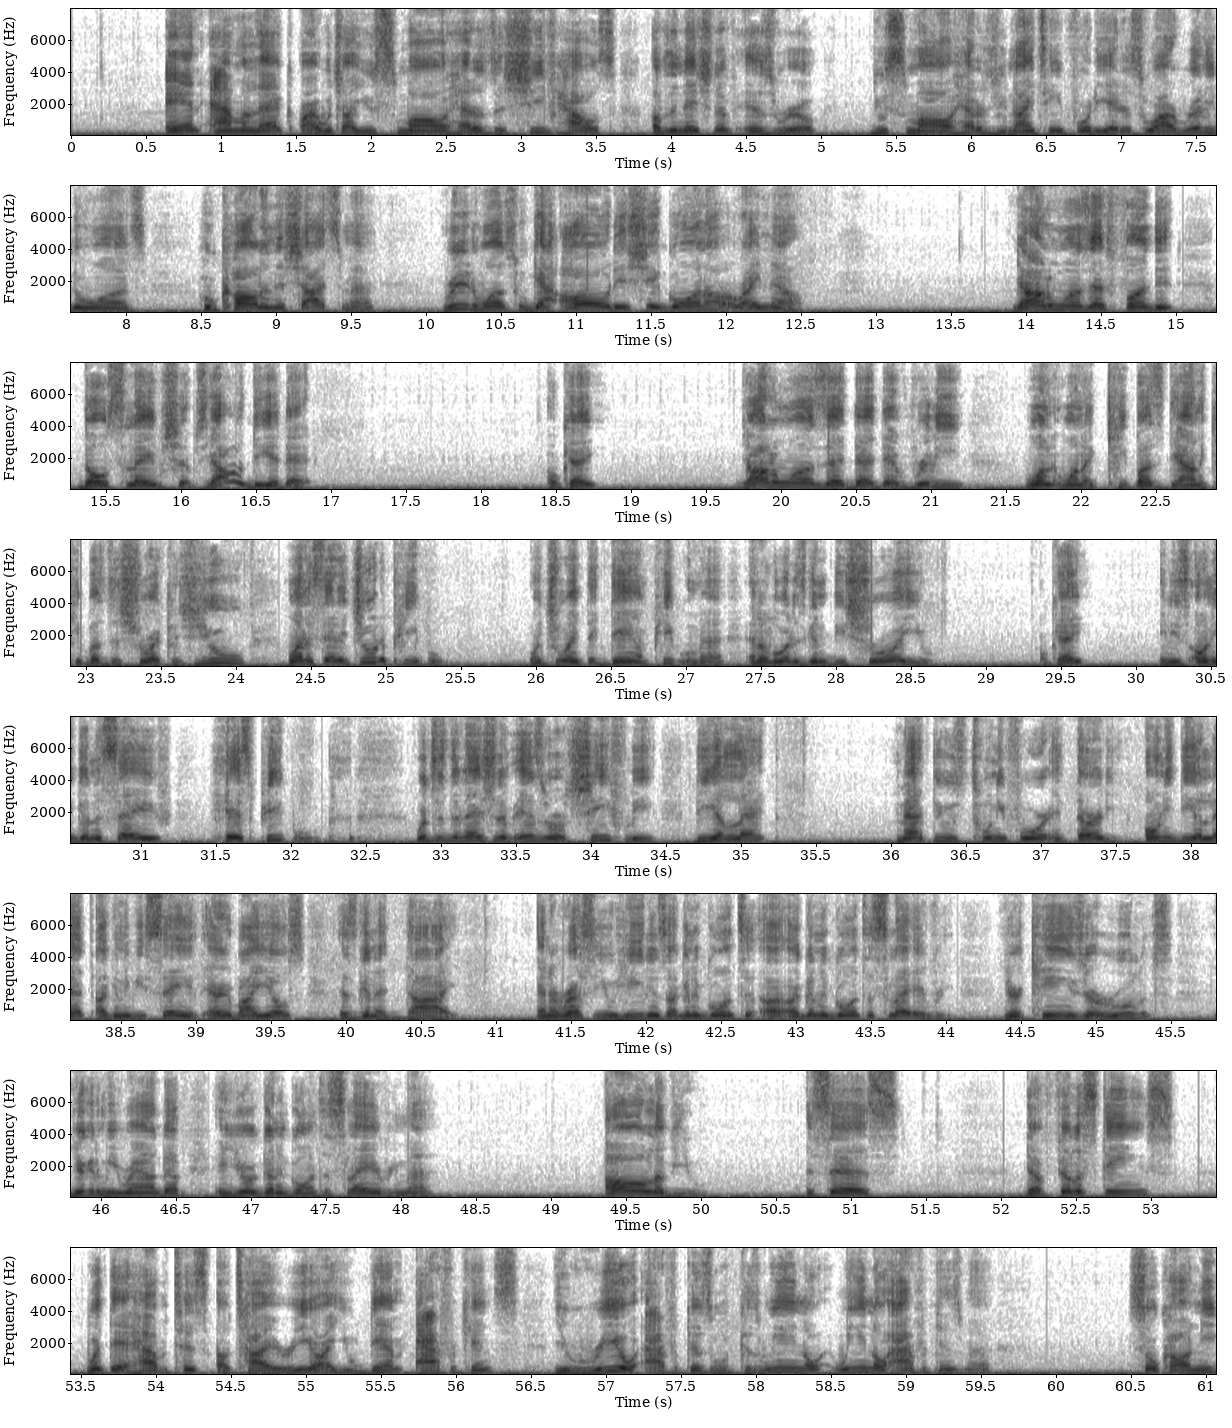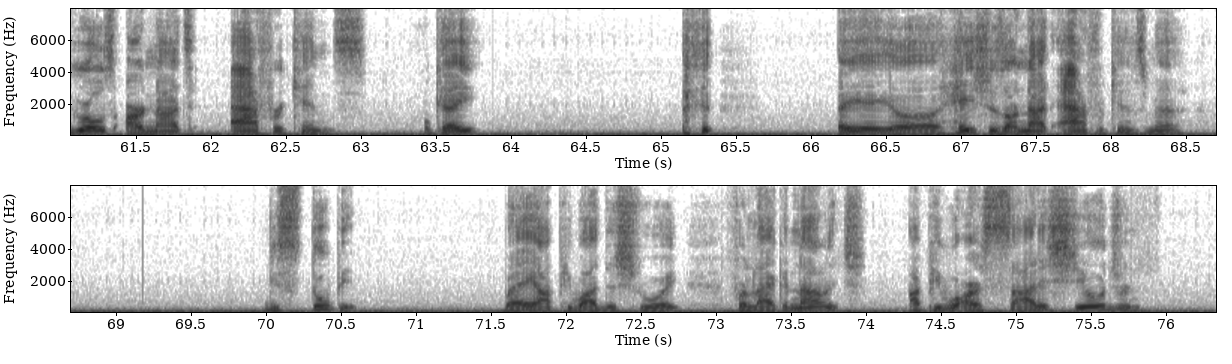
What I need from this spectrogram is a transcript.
and Amalek, all right, which are you small headers, the chief house of the nation of Israel. You small headers, you 1948ers, who are really the ones who calling the shots, man. Really the ones who got all this shit going on right now. Y'all the ones that funded those slave ships. Y'all did that. Okay? Y'all the ones that that, that really want, want to keep us down and keep us destroyed because you want to say that you the people when you ain't the damn people, man. And the Lord is to destroy you. Okay? And he's only going to save his people, which is the nation of Israel, chiefly the elect. Matthews 24 and 30. Only the elect are going to be saved. Everybody else is going to die. And the rest of you heathens are going to go into uh, are going to go into slavery. Your kings, your rulers, you're going to be round up and you're going to go into slavery, man. All of you. It says, the Philistines with the inhabitants of Tyre are you damn Africans. You real Africans, because we ain't no we ain't no Africans, man. So-called Negroes are not Africans. Okay? hey, uh, Haitians are not Africans, man. You stupid. But hey, our people are destroyed for lack of knowledge. Our people are Sodom children.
